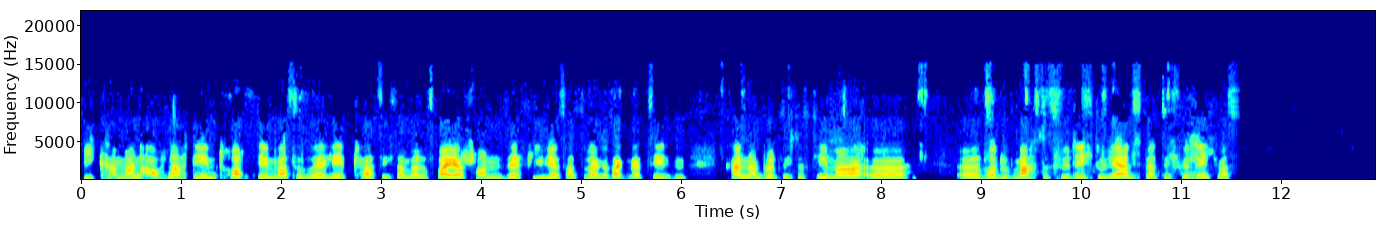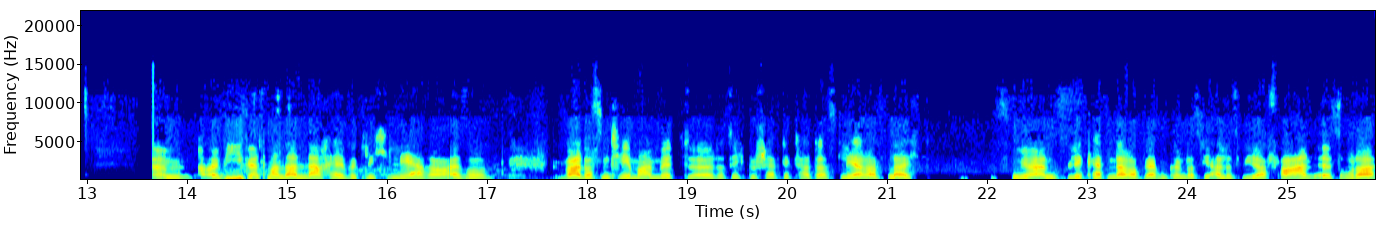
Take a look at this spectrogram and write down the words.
wie kann man auch nach dem trotzdem, was du so erlebt hast, ich sag mal, das war ja schon sehr viel, jetzt hast du dann gesagt, in der zehnten kann dann plötzlich das Thema, äh, äh, so, du machst es für dich, du lernst plötzlich für dich, was ähm, aber wie wird man dann nachher wirklich Lehrer? Also war das ein Thema mit, äh, das sich beschäftigt hat, dass Lehrer vielleicht früher einen Blick hätten darauf werfen können, dass sie alles widerfahren ist? Oder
